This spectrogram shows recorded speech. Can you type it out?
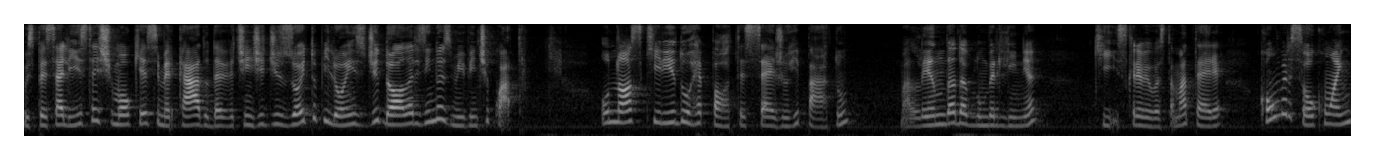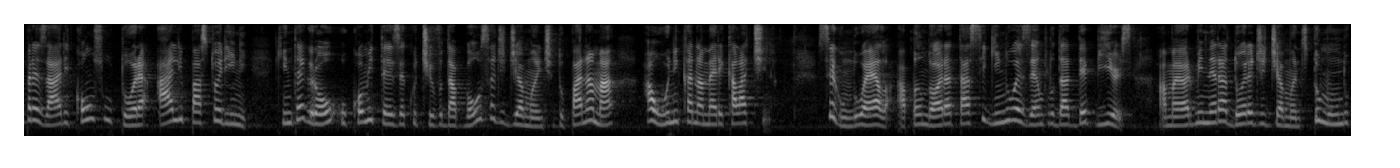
O especialista estimou que esse mercado deve atingir 18 bilhões de dólares em 2024. O nosso querido repórter Sérgio Ripardo, uma lenda da Bloomberg Linha, que escreveu esta matéria, conversou com a empresária e consultora Ali Pastorini, que integrou o comitê executivo da Bolsa de Diamante do Panamá, a única na América Latina. Segundo ela, a Pandora está seguindo o exemplo da De Beers, a maior mineradora de diamantes do mundo,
